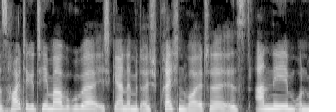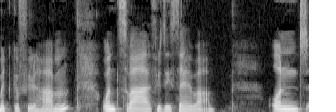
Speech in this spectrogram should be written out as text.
Das heutige Thema, worüber ich gerne mit euch sprechen wollte, ist Annehmen und Mitgefühl haben. Und zwar für sich selber. Und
